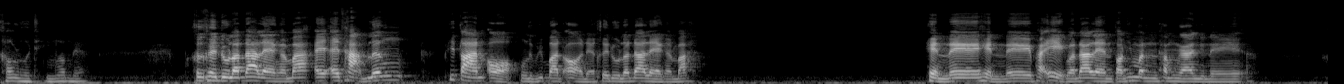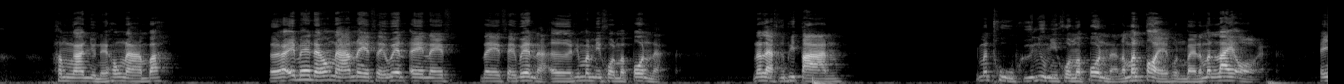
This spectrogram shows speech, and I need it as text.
เข้ารัวจริงรอบเนี้ย คือเคยดูรัดด้าแรงกันปะไอไอถามเรื่องพี่ตาลออกหรือพี่บัตออกเนี่ยเคยดูรัดด้าแรงกันปะเห็นในเห็นในพระเอกระดดาแลนด์ตอนที่มันทำงานอยู่ในทำงานอยู่ในห้องน้ำปะเออไอไม่ในห้องน้ำในเซเว่นเอในในเซเว่นอะเออที่มันมีคนมาป้นอะ นั่นแหละคือพี่ตาลที่มันถูพื้นอยู่มีคนมาป้นอะ แล้วมันต่อยคนไปแล้วมันไล่ออกอะไอ้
